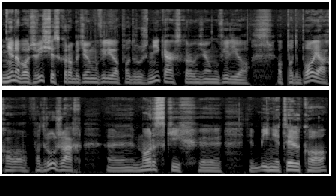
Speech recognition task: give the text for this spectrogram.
Nie no, bo oczywiście, skoro będziemy mówili o podróżnikach, skoro będziemy mówili o, o podbojach, o, o podróżach e, morskich e, i nie tylko,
